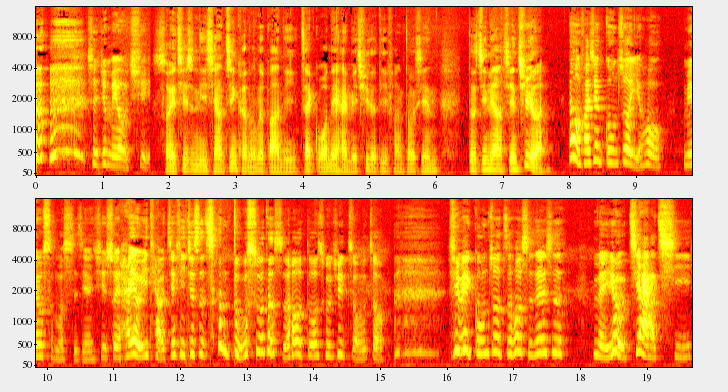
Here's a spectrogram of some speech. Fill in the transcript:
所以就没有去。所以其实你想尽可能的把你在国内还没去的地方都先都尽量先去了。但我发现工作以后没有什么时间去，所以还有一条建议就是趁读书的时候多出去走走，因为工作之后实在是没有假期，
